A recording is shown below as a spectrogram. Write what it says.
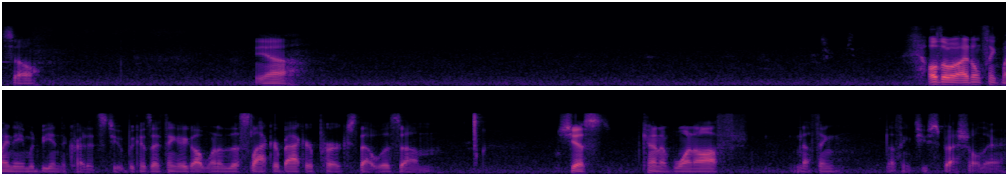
so, yeah. Although I don't think my name would be in the credits too, because I think I got one of the Slacker Backer perks that was um, just kind of one off, nothing, nothing too special there.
